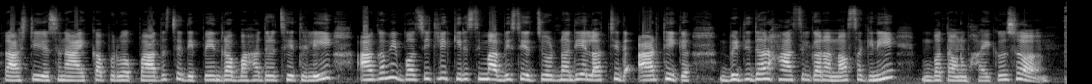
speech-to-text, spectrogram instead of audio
राष्ट्रिय योजना आयोगका पूर्व उपाध्यक्ष दिपेन्द्र बहादुर छेत्रीले आगामी बजेटले कृषिमा विशेष जोड नदिए लक्षित आर्थिक वृद्धिदर हासिल गर्न नसकिने बताउनु भएको छ।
